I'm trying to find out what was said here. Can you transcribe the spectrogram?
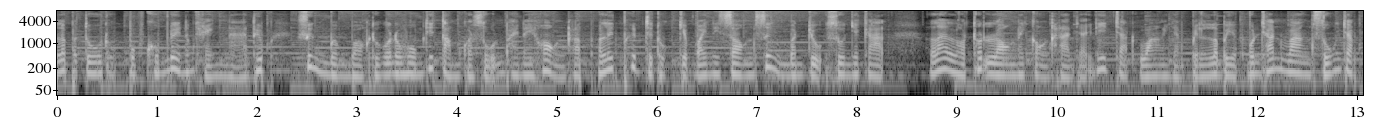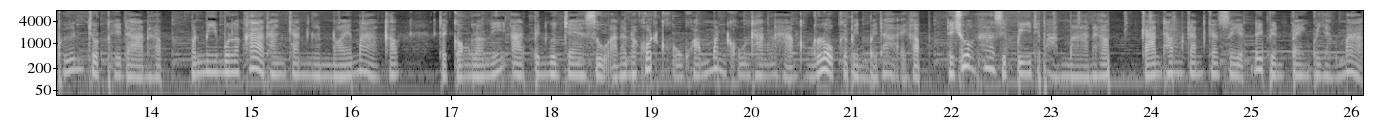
และประตูถูกปกคลุมด้วยน้ำแข็งหนาทึบ ซึ่งบ่งบอกถึงอุณหภูมิที่ต่ำกว่าศูนย์ภายในห้องครับ เมล็ดพืชจะถูกเก็บไว้ในซอง ซึ่งบรรจุสูญญากาศ และหลอดทดลองในกล่องขนาดใหญ่ที่จัดวางอย่างเป็นระเบียบบนชั้นวางสูงจากพื้นจดเพดานครับ มันมีมูลค่าทางการเงินน้อยมากครับ แต่กล่องเหล่านี้อาจเป็นกุญแจสู่อนาคตของความมั่นคงทางอาหารของโลกก็เป็นไปได้ครับ ในช่วง 50 ปีที่ผ่านมานะครับ การทำการเกษตรได้เปลี่ยนแปลงไปอย่างมาก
